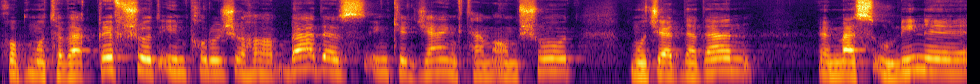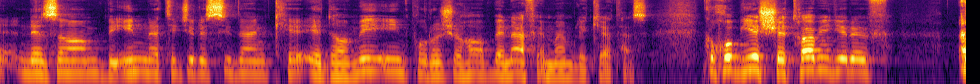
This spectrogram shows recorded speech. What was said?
خب متوقف شد این پروژه ها بعد از اینکه جنگ تمام شد مجددا مسئولین نظام به این نتیجه رسیدن که ادامه این پروژه ها به نفع مملکت هست. که خب یه شتابی گرفت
